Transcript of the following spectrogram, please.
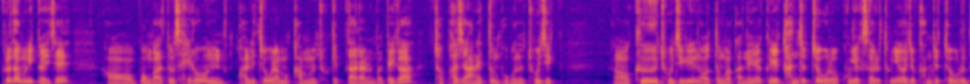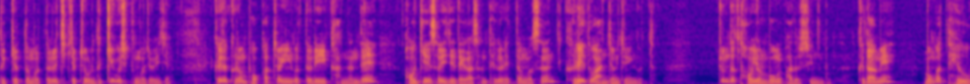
그러다 보니까 이제 어 뭔가 또 새로운 관리 쪽으로 한번 가면 좋겠다라는 거. 내가 접하지 않았던 부분은 조직. 어, 그 조직은 어떤 걸까? 내가 그게 간접적으로 고객사를 통해 가지고 간접적으로 느꼈던 것들을 직접적으로 느끼고 싶은 거죠, 이제. 그래서 그런 복합적인 것들이 갔는데 거기에서 이제 내가 선택을 했던 것은 그래도 안정적인 것들. 좀 더 더 연봉을 받을 수 있는 부분. 그 다음에 뭔가 대우.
